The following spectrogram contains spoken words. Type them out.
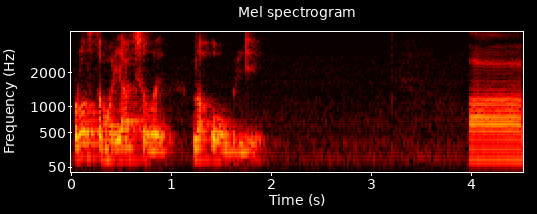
просто маячили на обрії. А,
